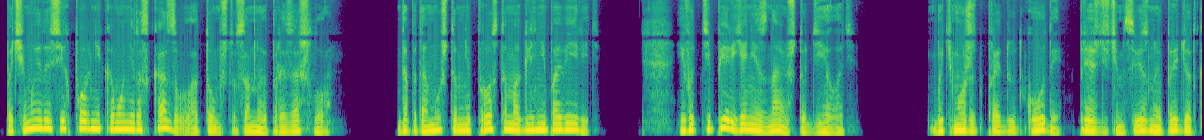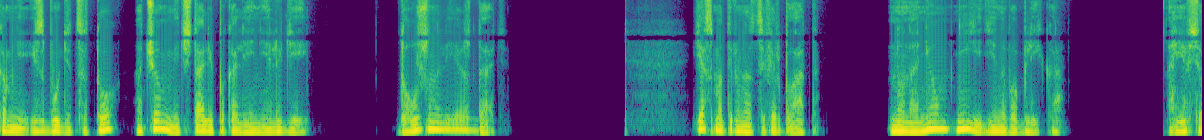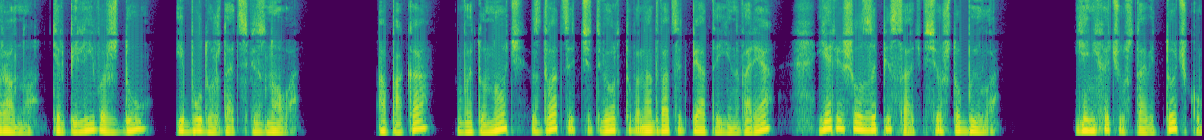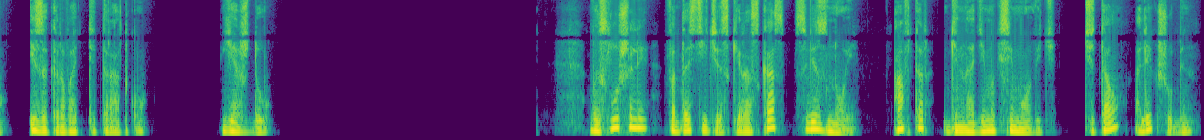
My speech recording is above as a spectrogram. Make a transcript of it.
Почему я до сих пор никому не рассказывал о том, что со мной произошло? Да потому что мне просто могли не поверить. И вот теперь я не знаю, что делать. Быть может, пройдут годы, прежде чем связной придет ко мне и сбудется то, о чем мечтали поколения людей. Должен ли я ждать? Я смотрю на циферблат, но на нем ни единого блика. А я все равно терпеливо жду и буду ждать связного. А пока, в эту ночь с 24 на 25 января, я решил записать все, что было. Я не хочу ставить точку, и закрывать тетрадку. Я жду. Вы слушали фантастический рассказ «Связной». Автор Геннадий Максимович. Читал Олег Шубин.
